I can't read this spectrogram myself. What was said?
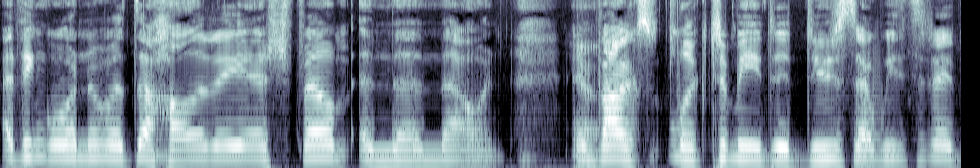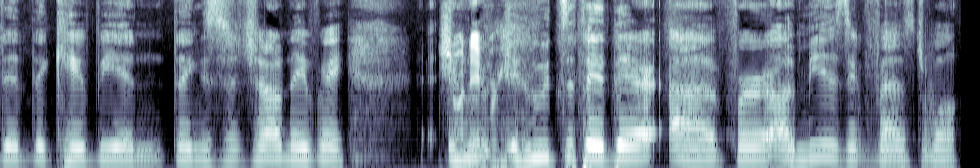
I think one of was a holiday-ish film, and then that one. And Yeah. Fox looked to me to do so. We today did the Caribbean things to Sean Avery. Sean who, Avery. who stayed there uh, for a music festival.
